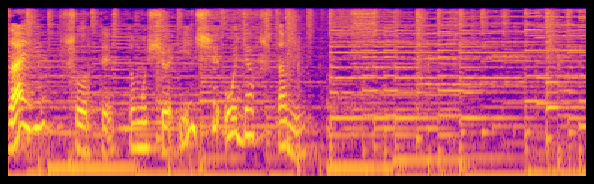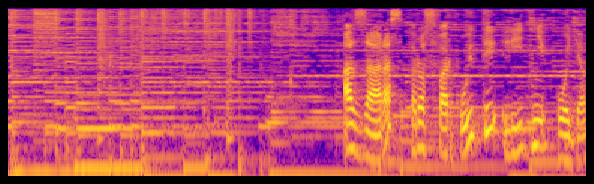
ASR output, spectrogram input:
Зайві шорти, тому що інший одяг штани. А зараз розфарбуйте літній одяг.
